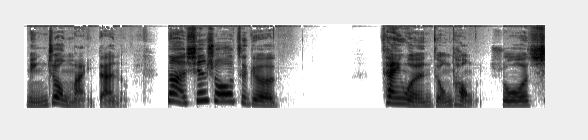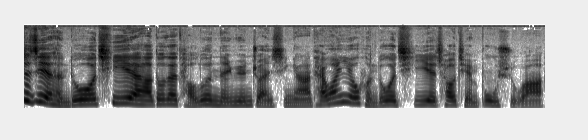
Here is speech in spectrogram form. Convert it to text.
民众买单了。那先说这个蔡英文总统说，世界很多企业啊都在讨论能源转型啊，台湾也有很多的企业超前部署啊。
